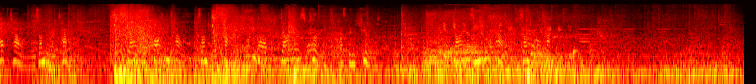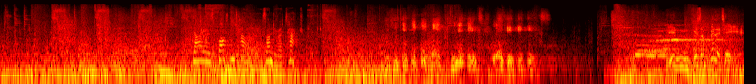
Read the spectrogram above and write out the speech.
Top tower is under attack. Dire's bottom tower is under attack. Dire's courier has been killed. Dire's middle tower is under attack. Dire's bottom tower is under attack. Invisibility!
